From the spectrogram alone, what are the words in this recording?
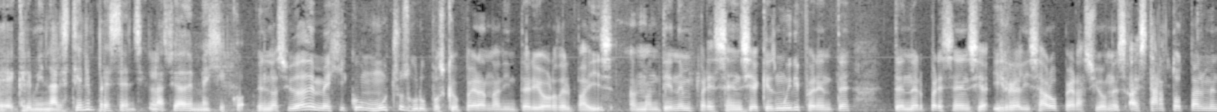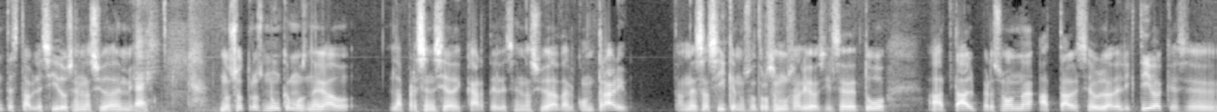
eh, criminales, ¿tienen presencia en la Ciudad de México? En la Ciudad de México, muchos grupos que operan al interior del país mantienen presencia, que es muy diferente tener presencia y realizar operaciones a estar totalmente establecidos en la Ciudad de México. Nosotros nunca hemos negado la presencia de cárteles en la ciudad, al contrario. Tan es así que nosotros hemos salido a decir, se detuvo a tal persona, a tal célula delictiva que se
